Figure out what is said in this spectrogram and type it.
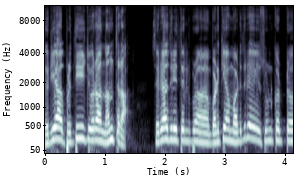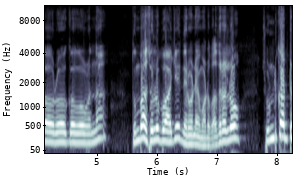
ಸರಿಯಾದ ಪ್ರತಿ ಜ್ವರ ನಂತರ ಸರಿಯಾದ ರೀತಿಯಲ್ಲಿ ಬಳಕೆ ಮಾಡಿದರೆ ಸುಣ್ಕಟ್ಟು ರೋಗಗಳನ್ನು ತುಂಬ ಸುಲಭವಾಗಿ ನಿರ್ವಹಣೆ ಮಾಡ್ಬೋದು. ಅದರಲ್ಲೂ ಸುಣ್ಕಟ್ಟು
